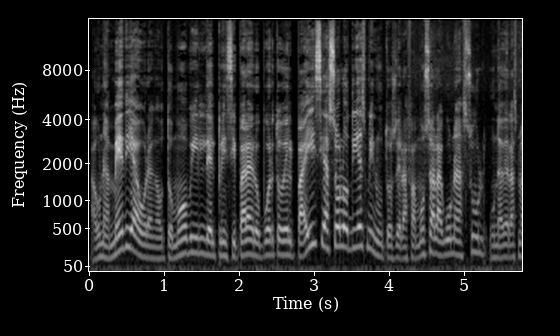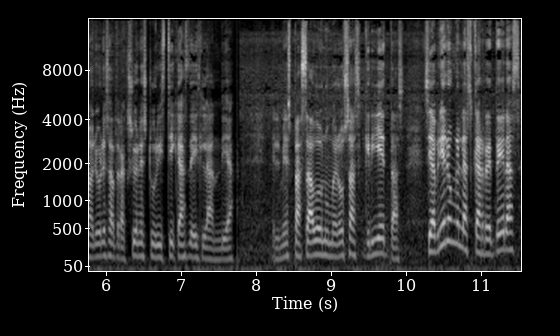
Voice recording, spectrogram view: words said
a una media hora en automóvil del principal aeropuerto del país y a solo 10 minutos de la famosa Laguna Azul, una de las mayores atracciones turísticas de Islandia. El mes pasado numerosas grietas se abrieron en las carreteras,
